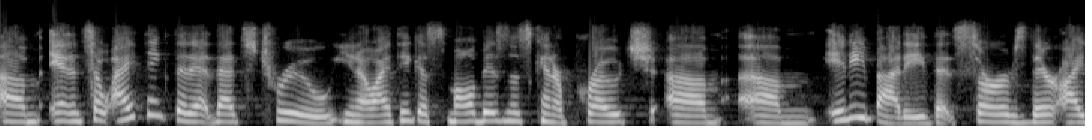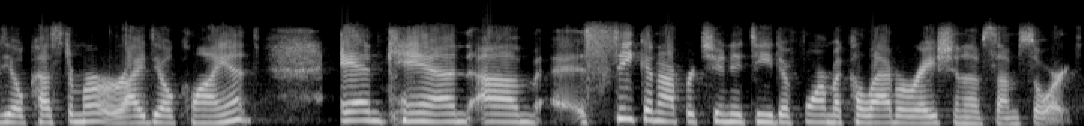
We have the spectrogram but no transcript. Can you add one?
Um, and so I think that that's true. You know, I think a small business can approach um, um, anybody that serves their ideal customer or ideal client and can um, seek an opportunity to form a collaboration of some sort.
